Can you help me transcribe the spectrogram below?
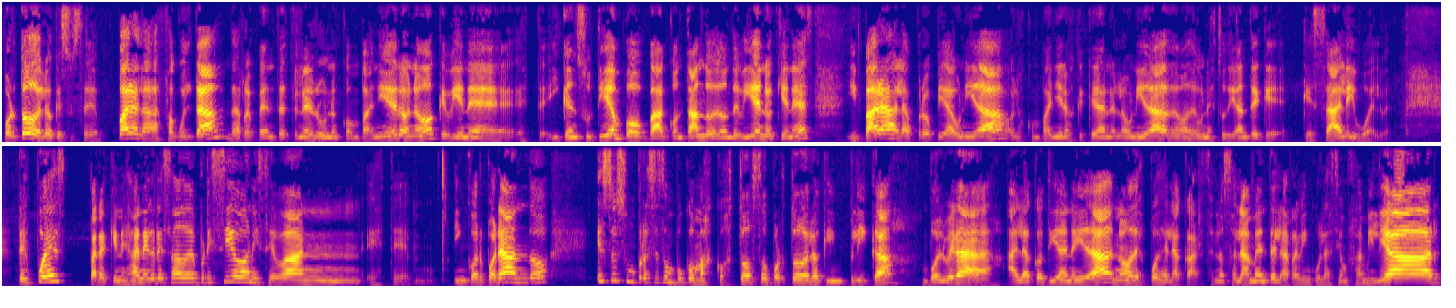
por todo lo que sucede. Para la facultad, de repente tener un compañero, ¿no? Que viene este, y que en su tiempo va contando de dónde viene o quién es, y para la propia unidad o los compañeros que quedan en la unidad, ¿no? De un estudiante que, que sale y vuelve. Después, para quienes han egresado de prisión y se van este, incorporando, eso es un proceso un poco más costoso por todo lo que implica volver a, a la cotidianeidad ¿no? después de la cárcel. No solamente la revinculación familiar,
